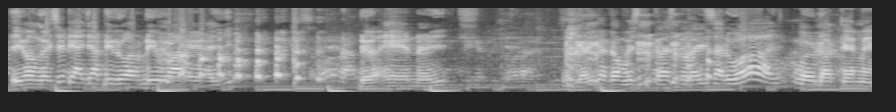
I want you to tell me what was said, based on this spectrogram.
Iya nggak sih diajar di luar di wae anjing. De en anjing Jadi kakak mesti kelas nulai sarua anjing, baru dak kene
